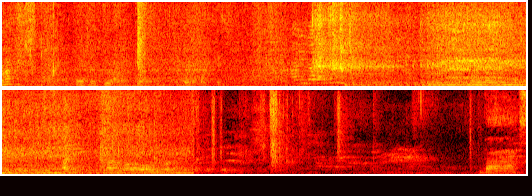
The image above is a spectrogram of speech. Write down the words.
ਹੋਣਾ ਉਹ ਫਿਰ ਕੀ ਆਇਆ ਬਸ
